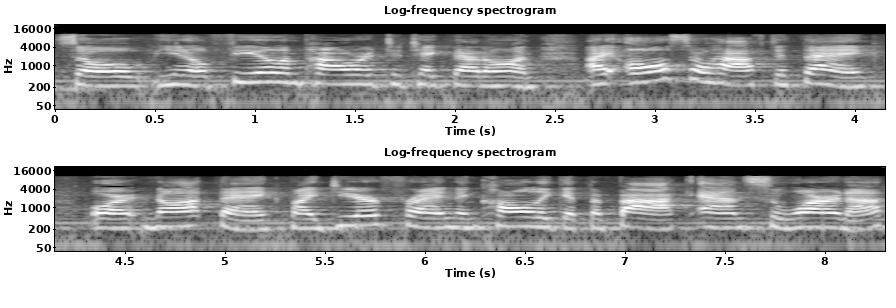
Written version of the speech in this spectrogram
So, you know, feel empowered to take that on. I also have to thank, or not thank, my dear friend and colleague at the back, Anne Sawarna,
